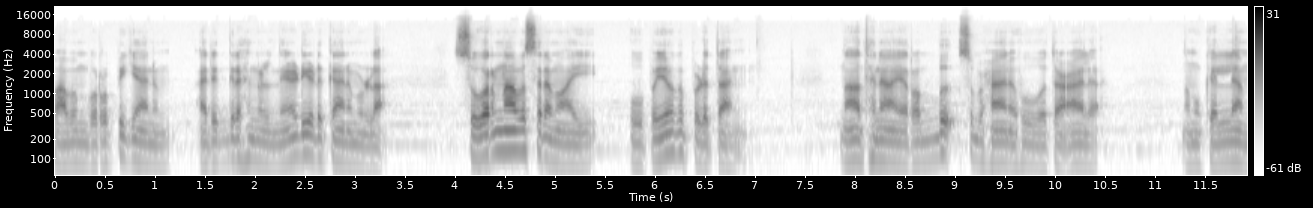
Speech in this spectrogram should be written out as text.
പാപം പൊറുപ്പിക്കാനും അനുഗ്രഹങ്ങൾ നേടിയെടുക്കാനുമുള്ള സുവർണാവസരമായി ഉപയോഗപ്പെടുത്താൻ നാഥനായ റബ്ബ് സുബാനഹൂവ തആല നമുക്കെല്ലാം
